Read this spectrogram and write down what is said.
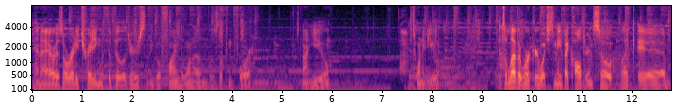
and I was already trading with the villagers. Let me go find the one I was looking for. It's not you. It's one of you it's a leather worker, which is made by cauldrons. So, like, um,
